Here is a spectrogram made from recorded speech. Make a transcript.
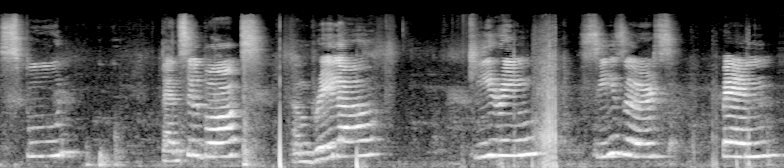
spoon, pencil box, umbrella, keyring, scissors, pen,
